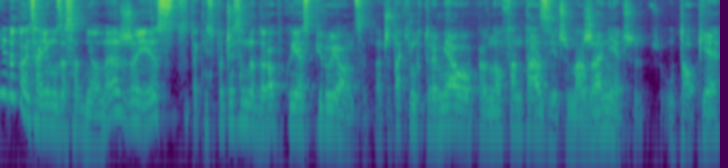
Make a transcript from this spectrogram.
nie do końca nieuzasadnione, że jest takim społeczeństwem na dorobku i aspirującym. Znaczy takim, które miało pewną fantazję, czy marzenie, czy, czy utopię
